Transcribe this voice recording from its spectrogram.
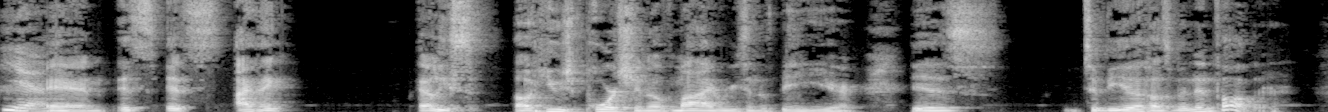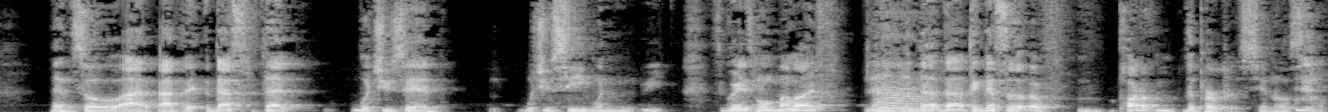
Yeah. And it's it's I think at least a huge portion of my reason of being here is to be a husband and father. And so I I think that's that what you said what you see when it's the greatest moment of my life. Uh-huh. That, that- I think that's a, a part of the purpose, you know. So,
